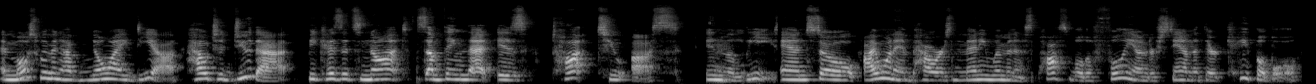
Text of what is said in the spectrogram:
And most women have no idea how to do that because it's not something that is taught to us in the least. And so I want to empower as many women as possible to fully understand that they're capable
